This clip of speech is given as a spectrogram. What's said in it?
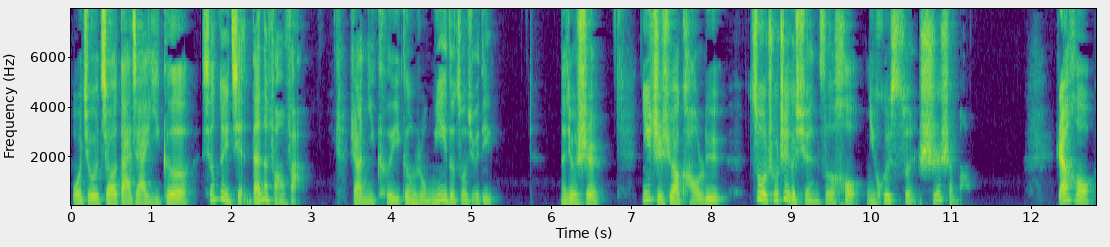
我就教大家一个相对简单的方法，让你可以更容易的做决定。那就是你只需要考虑做出这个选择后你会损失什么，然后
